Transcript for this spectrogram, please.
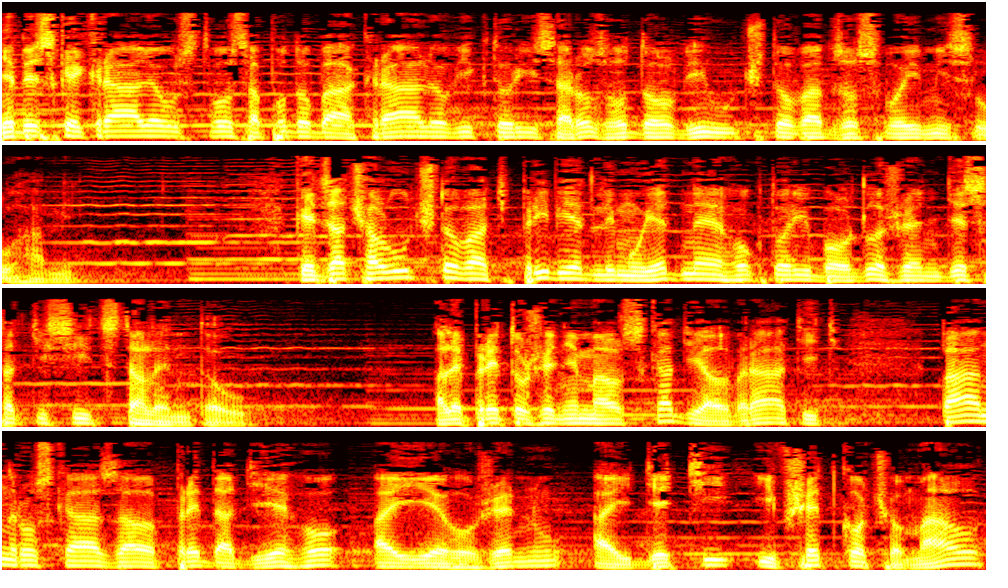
Nebeské kráľovstvo sa podobá kráľovi, ktorý sa rozhodol vyúčtovať so svojimi sluhami. Keď začal účtovať, priviedli mu jedného, ktorý bol dlžen 10 tisíc talentov. Ale pretože nemal skadial vrátiť, pán rozkázal predať jeho, aj jeho ženu, aj deti i všetko, čo mal,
